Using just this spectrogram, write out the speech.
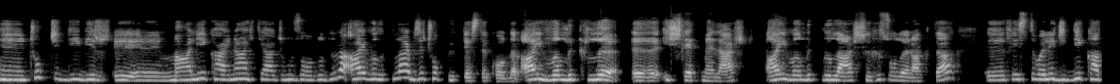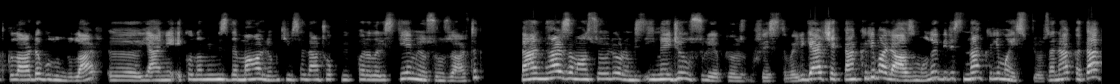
e, çok ciddi bir e, mali kaynağı ihtiyacımız olduğunda da Ayvalıklılar bize çok büyük destek oldular. Ayvalıklı e, işletmeler, Ayvalıklılar şahıs olarak da e, festivale ciddi katkılarda bulundular. E, yani ekonomimiz de malum kimseden çok büyük paralar isteyemiyorsunuz artık. Ben her zaman söylüyorum biz imece usulü yapıyoruz bu festivali. Gerçekten klima lazım oluyor. Birisinden klima istiyoruz. Yani hakikaten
